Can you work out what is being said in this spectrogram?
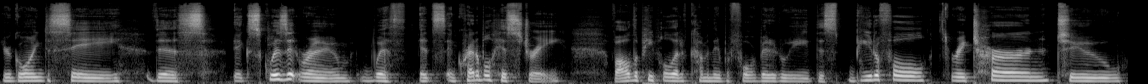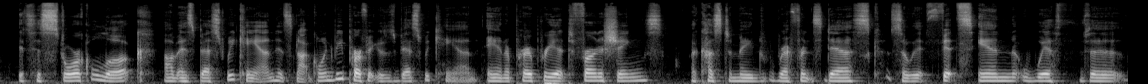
you're going to see this exquisite room with its incredible history of all the people that have come in there before, but it'll be this beautiful return to its historical look um, as best we can. It's not going to be perfect as best we can, and appropriate furnishings a custom made reference desk so it fits in with the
